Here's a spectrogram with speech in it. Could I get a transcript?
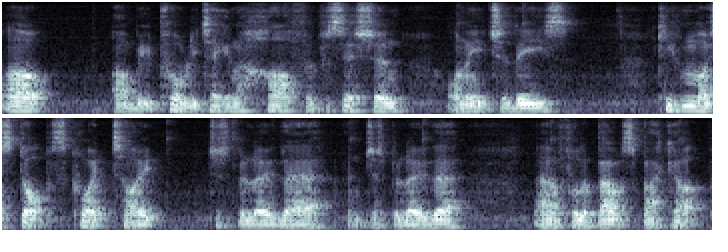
I'll, I'll be probably taking a half a position on each of these, keeping my stops quite tight, just below there and just below there, uh, for the bounce back up.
